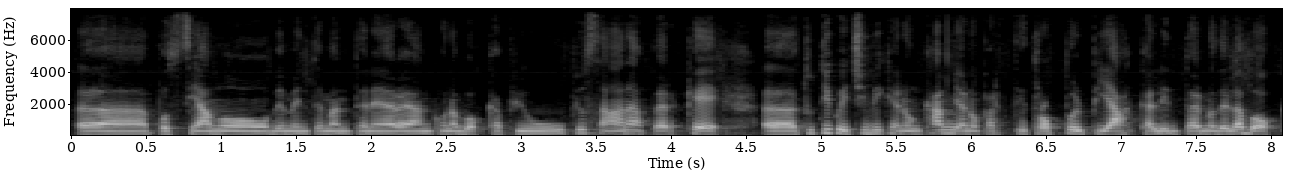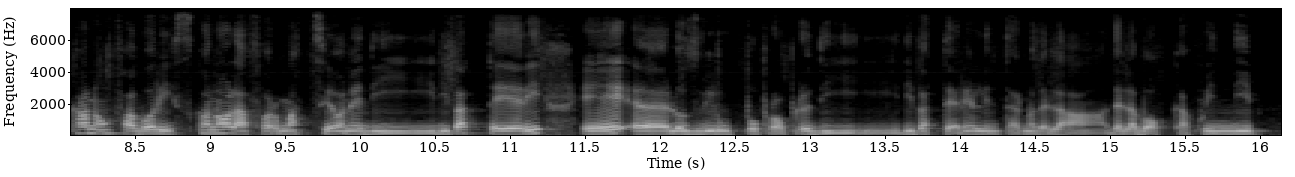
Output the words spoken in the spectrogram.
eh, possiamo ovviamente mantenere anche una bocca più, più sana perché eh, tutti quei cibi che non cambiano parti- troppo il pH all'interno della bocca non favoriscono la formazione di, di batteri e eh, lo sviluppo proprio di, di batteri all'interno della, della bocca. Quindi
